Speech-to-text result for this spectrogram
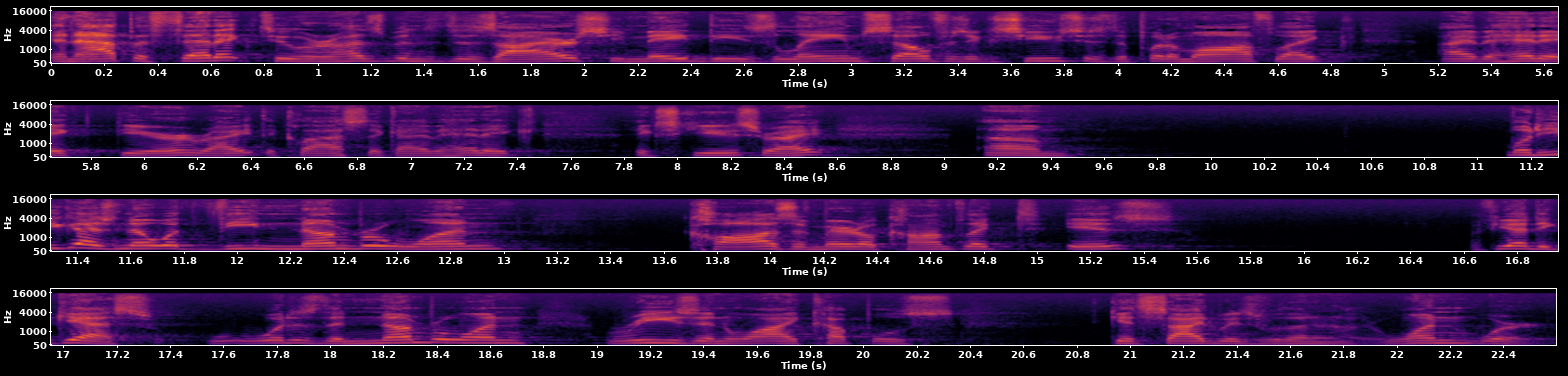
and apathetic to her husband's desires. She made these lame, selfish excuses to put him off, like I have a headache, dear, right? The classic I have a headache excuse, right? Um, well, do you guys know what the number one cause of marital conflict is? If you had to guess, what is the number one reason why couples get sideways with one another? One word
